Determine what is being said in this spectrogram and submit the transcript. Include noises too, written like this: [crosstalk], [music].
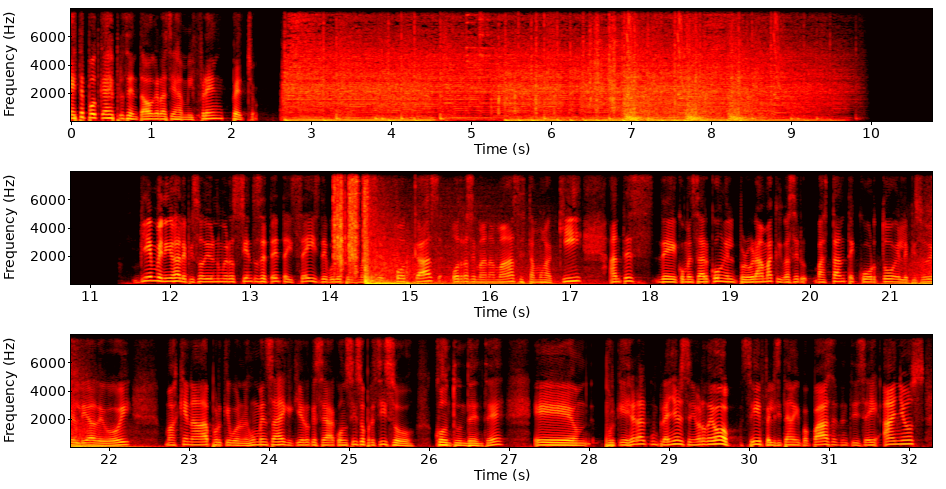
Este podcast es presentado gracias a mi friend Pet Shop. Bienvenidos al episodio número 176 de Bulletproof Mindset Podcast. Otra semana más, estamos aquí. Antes de comenzar con el programa, que iba a ser bastante corto el episodio del día de hoy, más que nada porque, bueno, es un mensaje que quiero que sea conciso, preciso, contundente, eh, porque era el cumpleaños del señor de Op. Sí, felicitan a mi papá, 76 años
